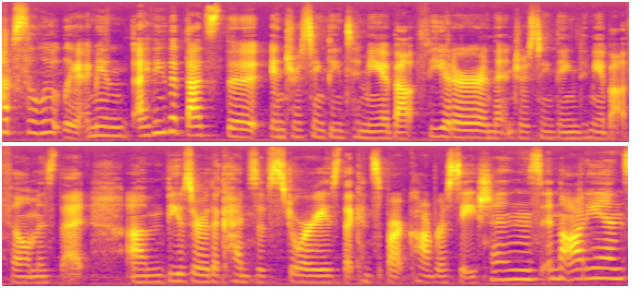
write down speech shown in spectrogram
Absolutely. I mean, I think that that's the interesting thing to me about theater, and the interesting thing to me about film is that um, these are the kinds of stories that can spark conversations in the audience.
